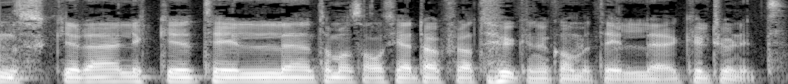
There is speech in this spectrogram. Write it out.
Ønsker deg lykke til, Thomas Alkjær. Takk for at du kunne komme til Kulturnytt.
